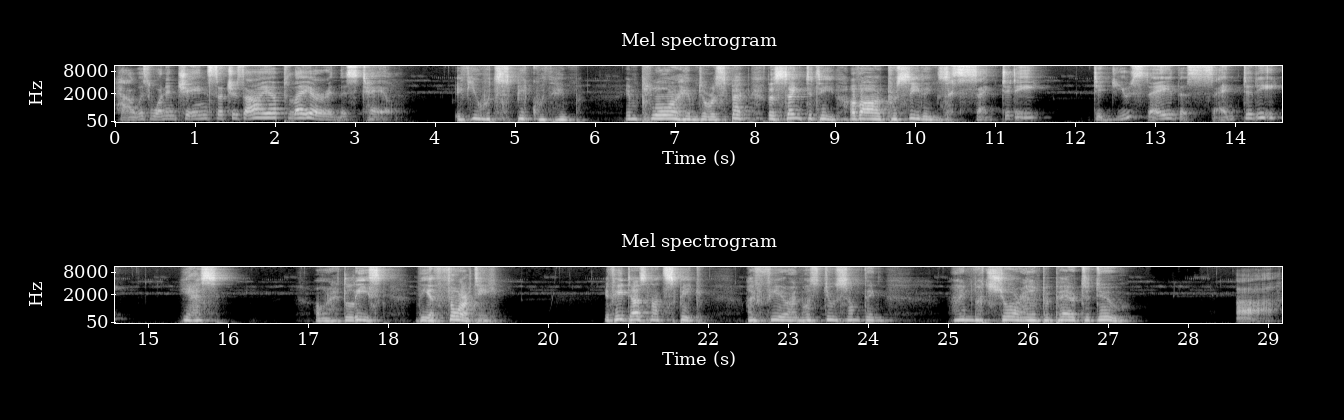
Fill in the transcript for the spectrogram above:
how is one in chains such as I a player in this tale? If you would speak with him, implore him to respect the sanctity of our proceedings. The sanctity? Did you say the sanctity? Yes. Or at least the authority. If he does not speak, I fear I must do something I am not sure I am prepared to do. Ah,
